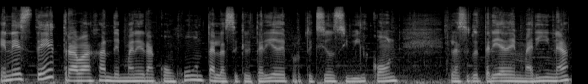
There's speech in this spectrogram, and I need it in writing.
En este trabajan de manera conjunta la Secretaría de Protección Civil con la Secretaría de Marina,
